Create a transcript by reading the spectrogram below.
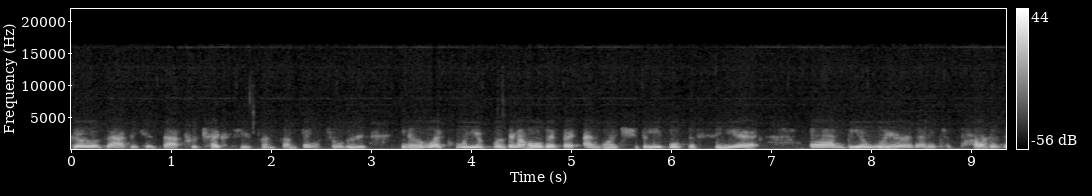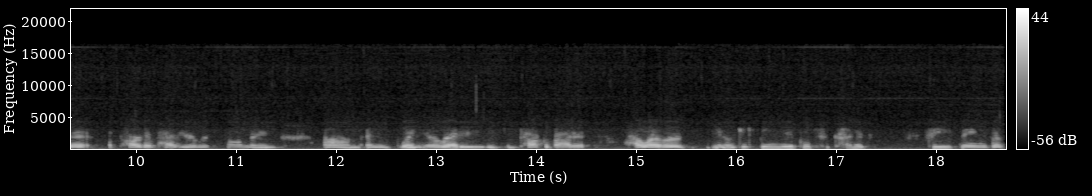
go of that because that protects you from something. So we're you know, like we we're gonna hold it but I want you to be able to see it and be aware that it's a part of it, part of how you're responding. Um, and when you're ready, we can talk about it. However, you know, just being able to kind of see things as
